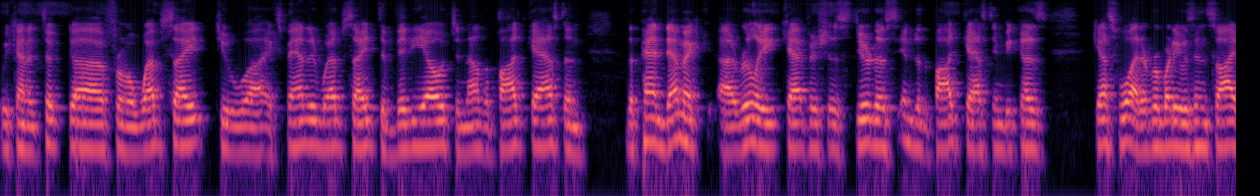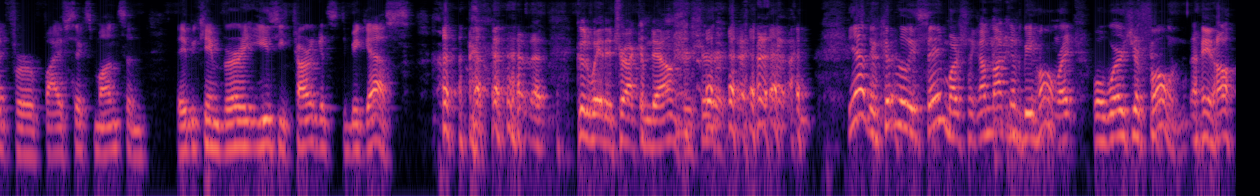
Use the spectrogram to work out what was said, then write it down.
we kind of took uh, from a website to uh, expanded website to video to now the podcast. And the pandemic uh, really, Catfish, has steered us into the podcasting because guess what? Everybody was inside for five, six months and they became very easy targets to be guests. That- Good way to track them down for sure. yeah, they couldn't really say much. Like, I'm not going to be home, right? Well, where's your phone? You know,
